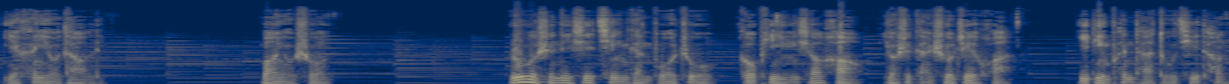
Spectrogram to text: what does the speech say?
也很有道理。网友说：“如果是那些情感博主、狗屁营销号，要是敢说这话，一定喷他毒鸡汤。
